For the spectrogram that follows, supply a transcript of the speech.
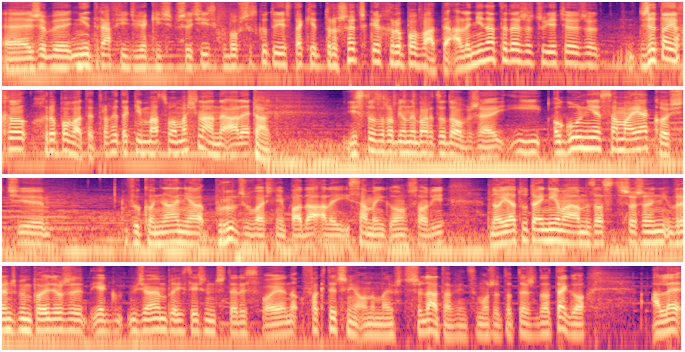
e, żeby nie trafić w jakiś przycisk, bo wszystko tu jest takie troszeczkę chropowate, ale nie na tyle, że czujecie, że, że to jest chro- chropowate, trochę takie masło maślane, ale Tak. jest to zrobione bardzo dobrze i ogólnie sama jakość y, wykonania prócz właśnie pada, ale i samej konsoli, no ja tutaj nie mam zastrzeżeń, wręcz bym powiedział, że jak wziąłem PlayStation 4 swoje, no faktycznie ono ma już 3 lata, więc może to też dlatego, ale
